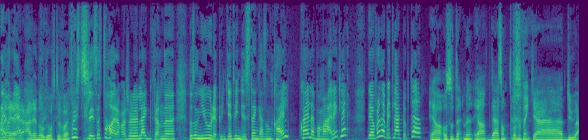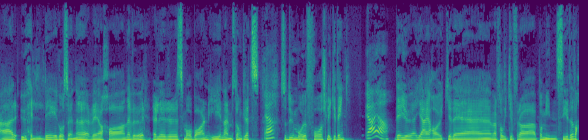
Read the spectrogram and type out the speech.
det er det, er det noe du ofte får? Plutselig så tar jeg meg selv og legger frem noe, noe sånn julepynt i et vindu, så tenker jeg sånn, hva holder jeg på med her egentlig? Det er jo fordi jeg er blitt lært opp til det. Ja, te- men, ja, det er sant. Og så tenker jeg du er uheldig i gåseøynene ved å ha nevøer eller små barn i nærmeste omkrets. Ja, Så du må jo få slike ting. Ja. ja. Det gjør, jeg har jo ikke det, i hvert fall ikke fra, på min side, da.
